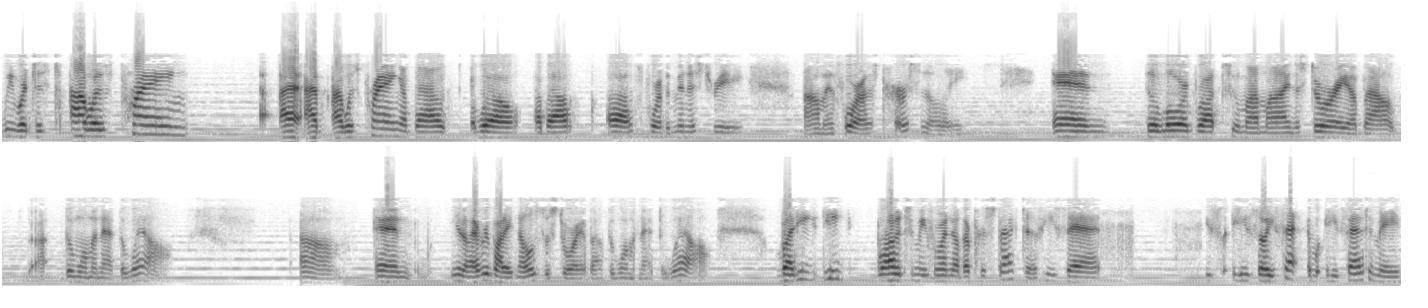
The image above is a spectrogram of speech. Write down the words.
we were just, I was praying. I, I, I was praying about, well, about us for the ministry, um, and for us personally. And the Lord brought to my mind a story about uh, the woman at the well. Um, and you know, everybody knows the story about the woman at the well, but he he brought it to me from another perspective. He said, he, he so he said he said to me,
